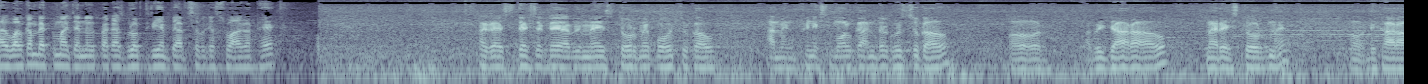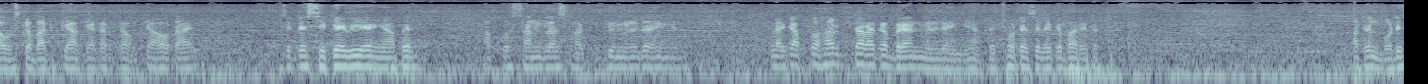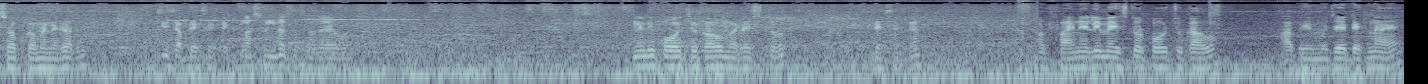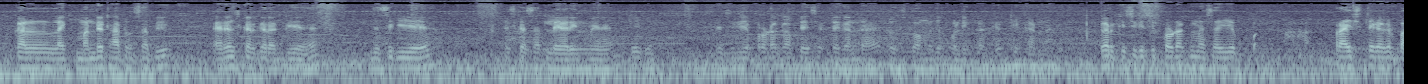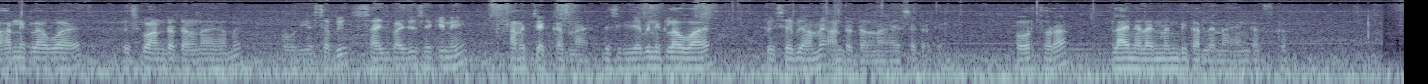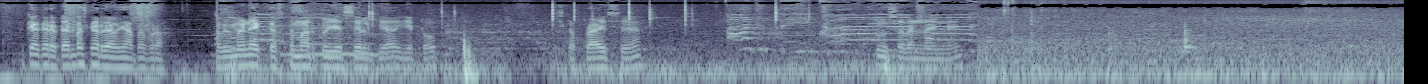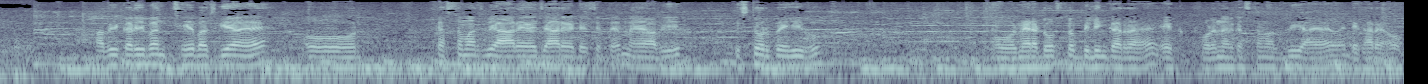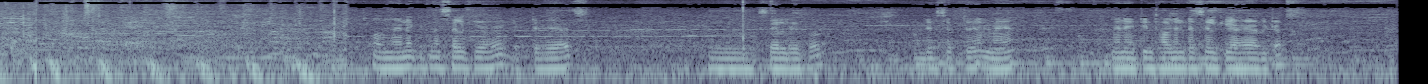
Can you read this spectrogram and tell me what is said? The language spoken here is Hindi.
Hi welcome back to my channel Prakash blog three M पे आप सभी का स्वागत है। अगर देख सकते हैं, अभी मैं स्टोर में पहुँच चुका हूँ। आई मीन फिनिक्स मॉल का अंदर घुस चुका हूँ और अभी जा रहा हूँ मेरे स्टोर में और दिखा रहा हूँ उसके बाद क्या क्या करता हूँ, क्या होता है। सकते सिक्के भी है यहाँ पर आपको सनग्लास हट भी मिल जाएँगे। लाइक आपको हर तरह का ब्रांड मिल जाएँगे यहाँ पे, छोटे से लेके बड़े तक। आर्ट एंड बॉडी शॉप का मैनेजर है। चीज़ आप देख सकते हैं, कितना सुंदर सा सजाया हुआ है फाइनली पहुँच चुका हूँ मेरे स्टोर देख सकते हैं। और फाइनली मैं स्टोर पहुँच चुका हूँ। अभी मुझे देखना है, कल लाइक मंडे था तो सभी अरेंज करके रख दिए हैं। जैसे कि ये इसके साथ लेयरिंग में है, ठीक है। जैसे कि ये प्रोडक्ट आप देख सकते हैं गंदा है तो उसको मुझे फोल्डिंग करके ठीक करना है। अगर किसी किसी प्रोडक्ट में से ये प्राइस टैग अगर बाहर निकला हुआ है तो इसको अंदर डालना है हमें। और ये सभी साइज़ वाइजेस है कि नहीं, हमें चेक करना है। जैसे कि ये भी निकला हुआ है तो इसे भी हमें अंडर डालना है ऐसे करके। और थोड़ा लाइन अलाइनमेंट भी कर लेना है हैंगर्स का। क्या कर रहे हो? टाइम पास कर रहे हो यहाँ पे पूरा? अभी मैंने एक कस्टमर को ये सेल किया, ये टॉप इसका प्राइस है टू सेवन नाइन नाइन अभी करीबन छः बज गया है और कस्टमर्स भी आ रहे हैं, जा रहे हैं देख सकते हैं मैं अभी स्टोर पे ही हूँ। और मेरा दोस्त लोग बिलिंग कर रहा है। एक फॉरेनर कस्टमर भी आया है मैं दिखा रहा हूँ। और मैंने कितना सेल किया है? देखते हैं आज। सेल रिपोर्ट देख सकते हैं। मैं, मैंने एटीन थाउज़ेंड का सेल किया है अभी तक।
